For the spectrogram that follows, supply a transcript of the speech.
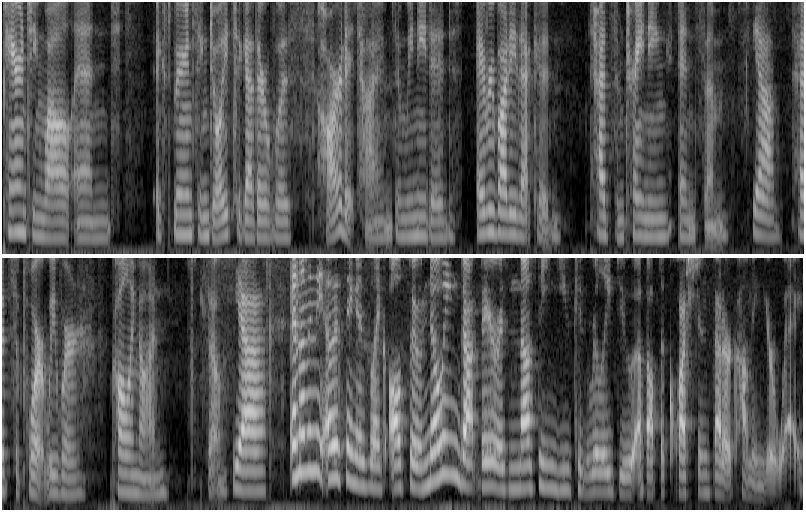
parenting well and experiencing joy together was hard at times and we needed everybody that could had some training and some yeah. had support we were calling on. So, Yeah. And I mean, the other thing is like also knowing that there is nothing you can really do about the questions that are coming your way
